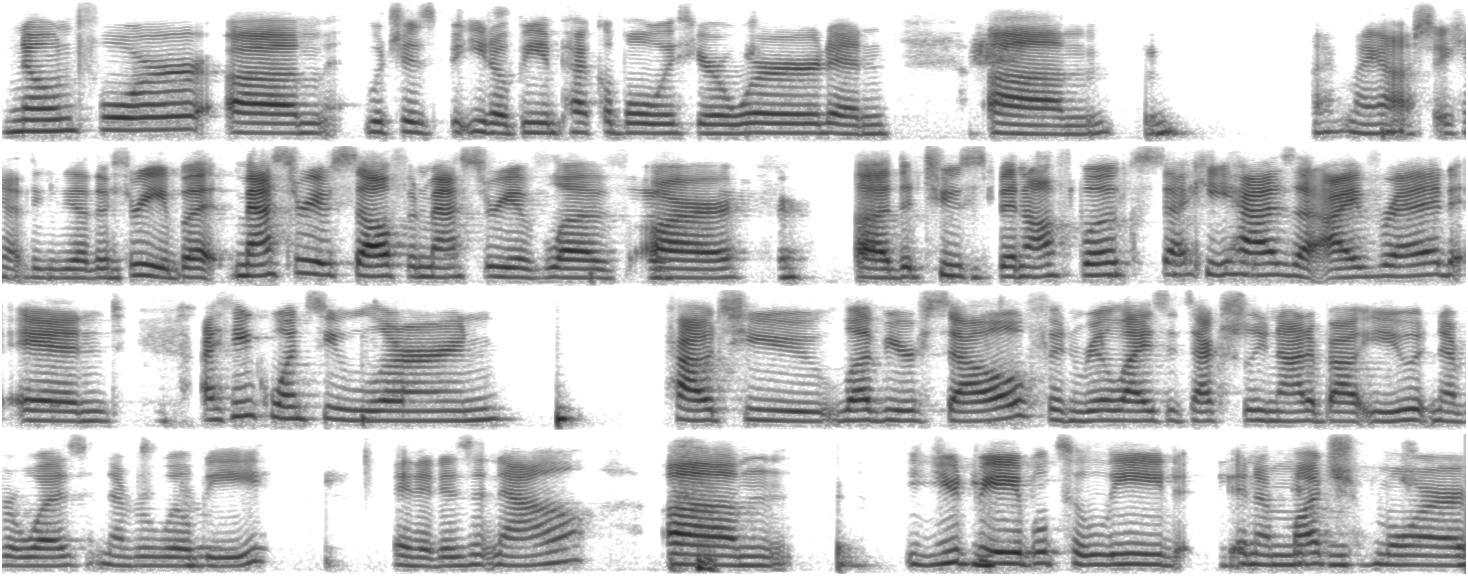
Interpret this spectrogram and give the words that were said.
known for, um, which is you know be impeccable with your word and um, oh my gosh, I can't think of the other three, but Mastery of Self and Mastery of Love are uh, the two spin-off books that he has that I've read. And I think once you learn how to love yourself and realize it's actually not about you, it never was, it never will be, and it isn't now. Um, you'd be able to lead in a much more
